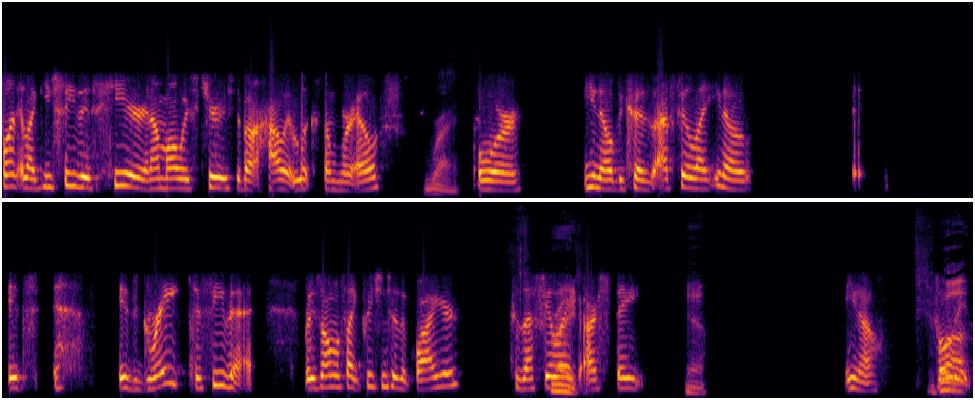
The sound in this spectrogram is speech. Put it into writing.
funny like you see this here, and I'm always curious about how it looks somewhere else, Right. or you know because I feel like you know it's it's great to see that, but it's almost like preaching to the choir because I feel Right. like our state, Yeah. you know, Well, it,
